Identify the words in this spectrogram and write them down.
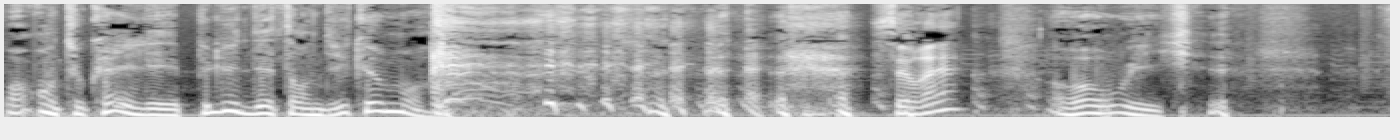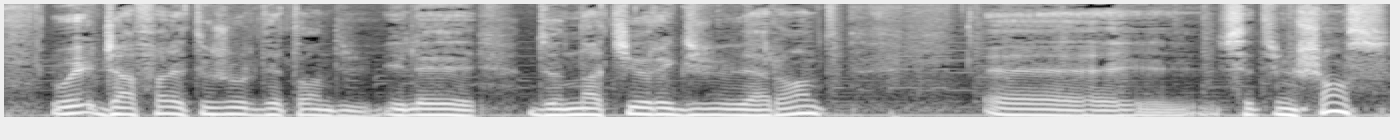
Bon, en tout cas, il est plus détendu que moi. C'est vrai? Oh oui. Oui, Jafar est toujours détendu. Il est de nature exubérante. Euh, c'est une chance.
